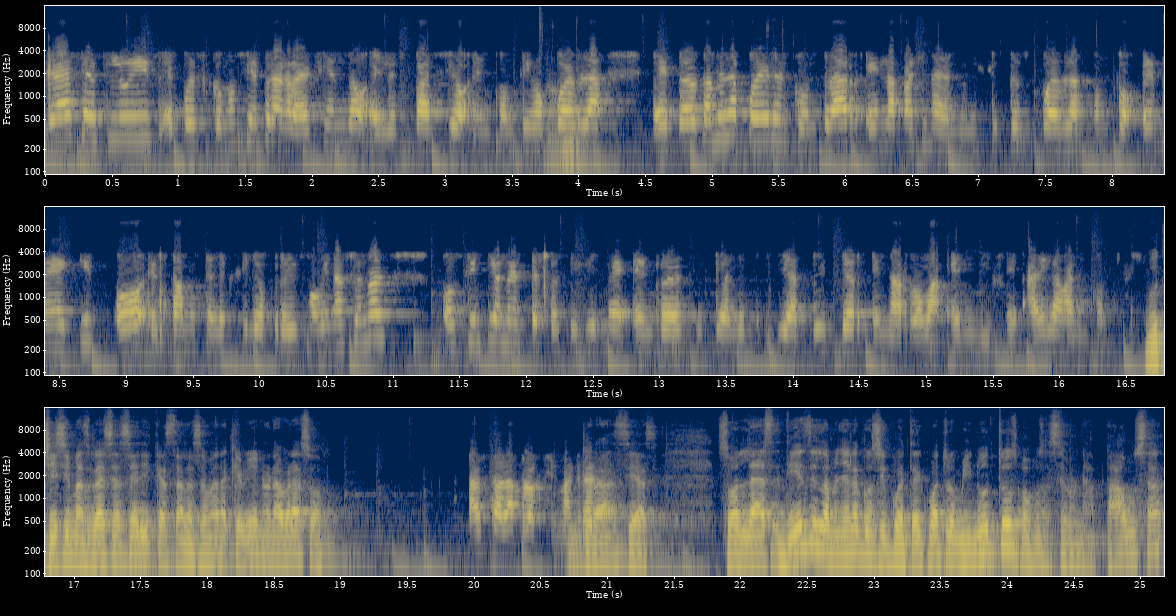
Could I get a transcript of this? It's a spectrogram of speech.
Gracias Luis, eh, pues como siempre agradeciendo el espacio en Contigo Puebla, eh, pero también la pueden encontrar en la página del municipiospuebla.mx o estamos en Exilio Periodismo Binacional o simplemente pues seguirme en redes sociales vía Twitter en arroba ahí la van a encontrar. Muchísimas gracias Erika, hasta la semana que viene, un abrazo. Hasta la próxima, gracias. Son las 10 de la mañana con 54 minutos. Vamos a hacer una pausa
